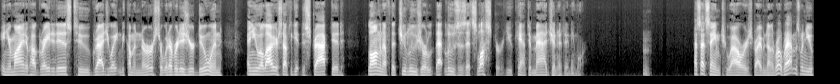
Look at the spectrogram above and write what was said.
in your mind of how great it is to graduate and become a nurse or whatever it is you're doing, and you allow yourself to get distracted long enough that you lose your that loses its luster. You can't imagine it anymore. Hmm. That's that same two hours driving down the road. What happens when you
